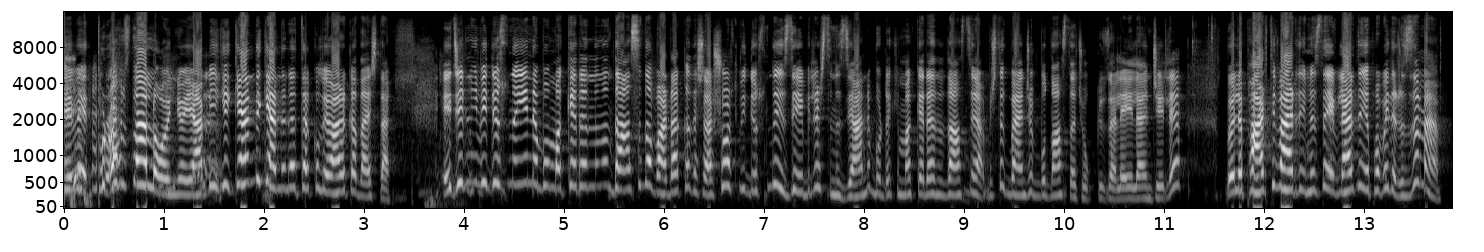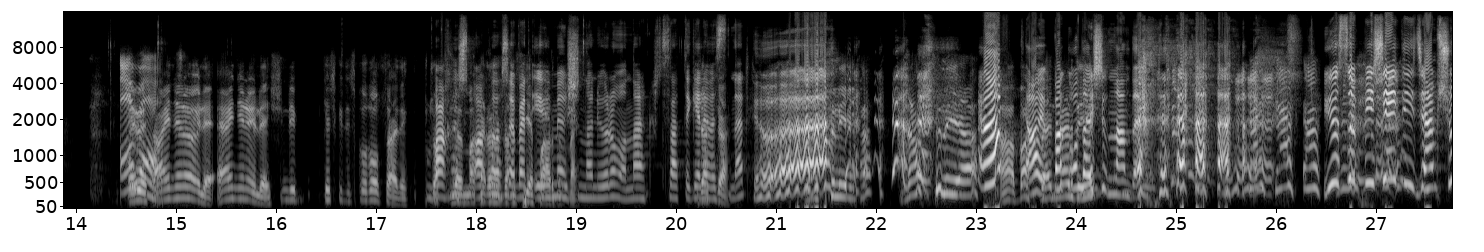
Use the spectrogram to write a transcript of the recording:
evet propslarla oynuyor ya. Bilge kendi kendine takılıyor arkadaşlar. Ece'nin videosunda yine bu Makerena'nın dansı da vardı arkadaşlar. Short videosunda izleyebilirsiniz yani. Buradaki Makerena dansını yapmıştık. Bence bu dans da çok güzel, eğlenceli. Böyle parti verdiğimizde evlerde yapabiliriz değil mi? Evet, aynen öyle. Aynen öyle. Şimdi keşke diskoda olsaydık. Çok Bakın güzel makarna arkadaşlar ben dansı evime yapardım ben. ışınlanıyorum. Onlar saatte dakika. gelemesinler. Nasıl ya? Nasıl ya? Aa, bak Ay ben bak o da neredeyim? ışınlandı. Yusuf bir şey diyeceğim. Şu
